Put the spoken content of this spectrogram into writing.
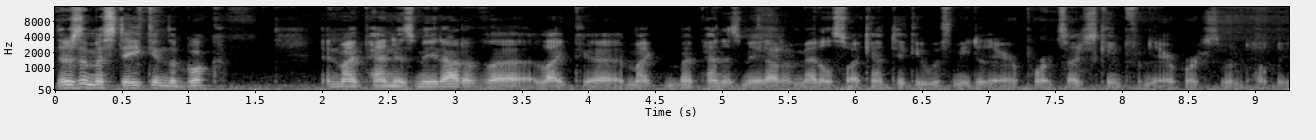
There's a mistake in the book and my pen is made out of uh, like uh, my, my pen is made out of metal so I can't take it with me to the airport so I just came from the airport so it help me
